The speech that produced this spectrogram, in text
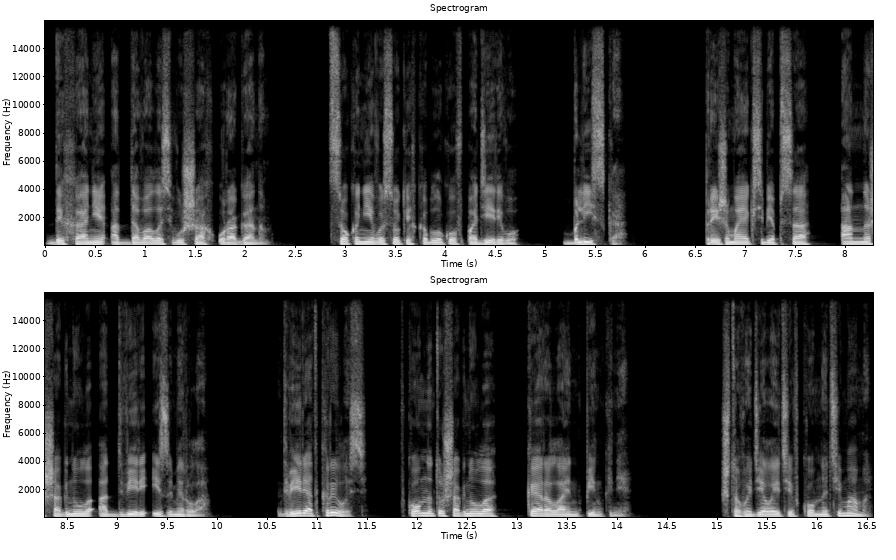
Дыхание отдавалось в ушах ураганом. Цоканье высоких каблуков по дереву. Близко. Прижимая к себе пса, Анна шагнула от двери и замерла. Дверь открылась. В комнату шагнула Кэролайн Пинкни. «Что вы делаете в комнате мамы?»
